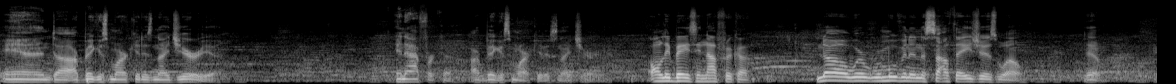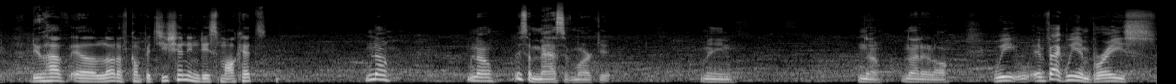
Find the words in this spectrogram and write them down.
and uh, our biggest market is Nigeria. In Africa, our biggest market is Nigeria. Only based in Africa? No, we're, we're moving into South Asia as well. Yeah. Do you have a lot of competition in this market? No, no. It's a massive market. I mean, no, not at all. We, in fact, we embrace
